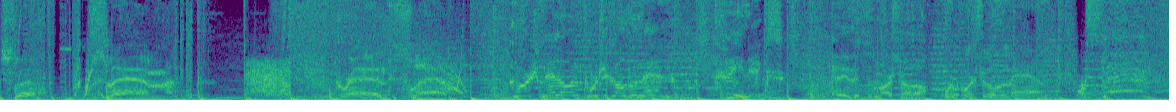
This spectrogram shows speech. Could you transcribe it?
Slam. Slam. Grand Slam. Marshmello and Portugal the Man. Phoenix. Hey, this is Marshmello. We're Portugal the Man. Slam.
